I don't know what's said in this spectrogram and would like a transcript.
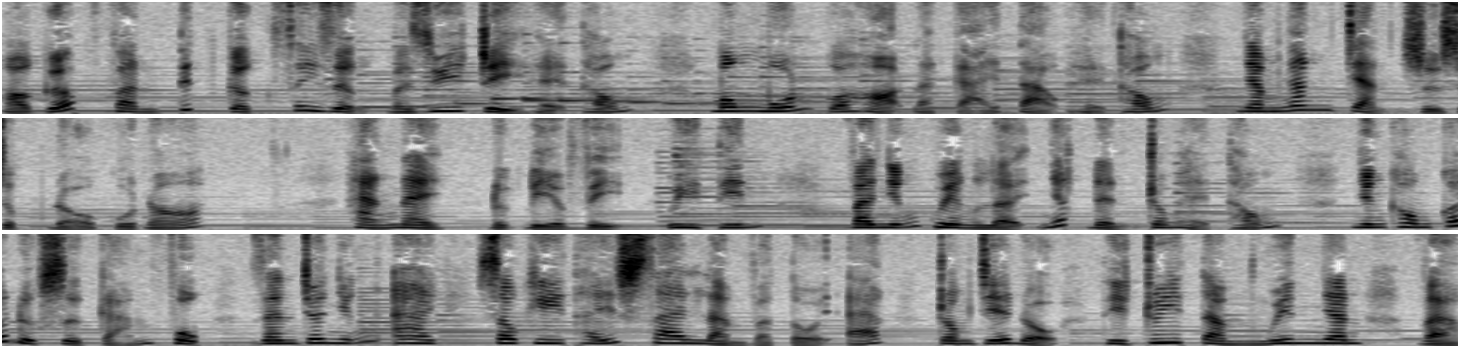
Họ góp phần tích cực xây dựng và duy trì hệ thống. Mong muốn của họ là cải tạo hệ thống nhằm ngăn chặn sự sụp đổ của nó. Hạng này được địa vị, uy tín và những quyền lợi nhất định trong hệ thống, nhưng không có được sự cảm phục dành cho những ai sau khi thấy sai lầm và tội ác trong chế độ thì truy tầm nguyên nhân và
